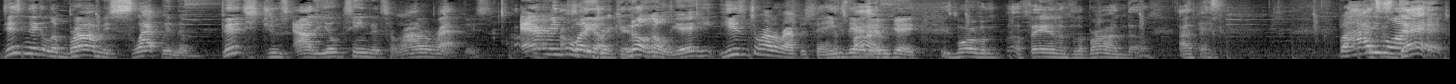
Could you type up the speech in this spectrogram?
this nigga LeBron is slapping the bitch juice out of your team, the Toronto Raptors. Every I don't think player. No, no, yeah, he, he's a Toronto Raptors fan. He's That's there fine. every game. He's more of a, a fan of LeBron, though. I think. But how That's you his want dad.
